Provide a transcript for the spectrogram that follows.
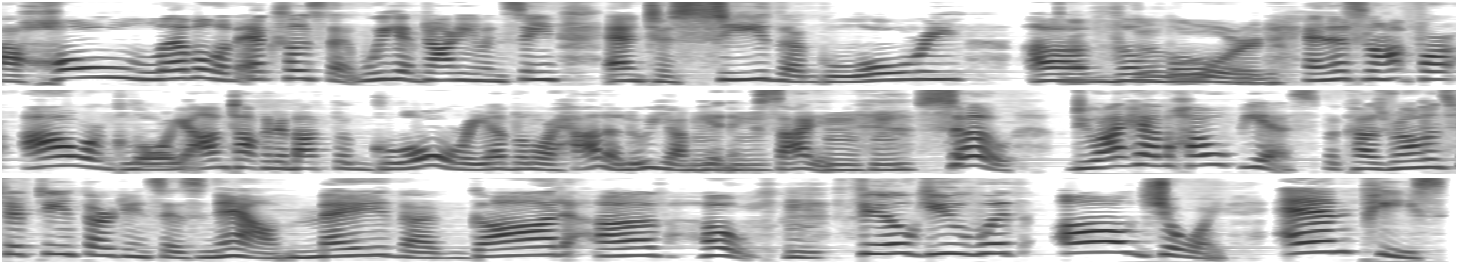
a whole level of excellence that we have not even seen, and to see the glory of, of the, the Lord. Lord. And it's not for our glory. I'm talking about the glory of the Lord. Hallelujah. I'm mm-hmm. getting excited. Mm-hmm. So, do I have hope? Yes, because Romans 15, 13 says, Now may the God of hope mm-hmm. fill you with all joy and peace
